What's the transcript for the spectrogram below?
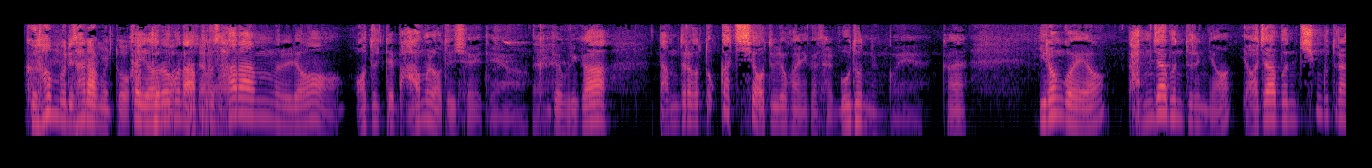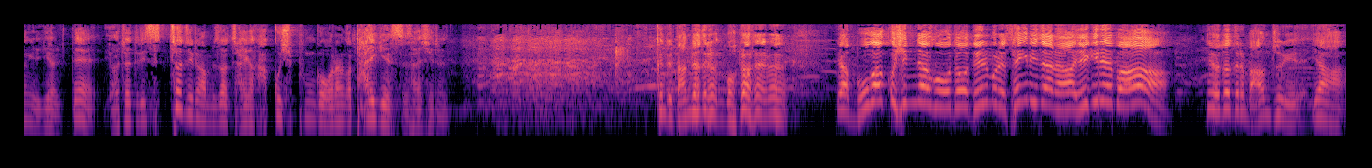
그 선물이 사람을 또 그러니까 여러분 앞으로. 사람을요 얻을 때 마음을 얻으셔야 돼요. 근데 우리가 남들하고 똑같이 얻으려고 하니까 잘 못 얻는 거예요. 그러니까 이런 거예요. 남자분들은요 여자분 친구들랑 얘기할 때 여자들이 스쳐지르면서 자기가 갖고 싶은 거 원하는 거 다 얘기했어요 사실은. 근데 남자들은 뭐라냐면 야 뭐 갖고 싶냐고 너 내일 모레 생일이잖아 얘기를 해봐. 여자들은 마음속에 야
